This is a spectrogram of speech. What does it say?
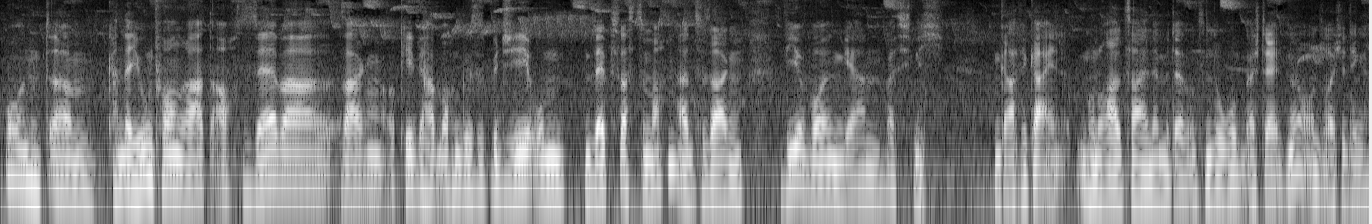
Und ähm, kann der Jugendfondsrat auch selber sagen, okay, wir haben auch ein gewisses Budget, um selbst was zu machen? Also zu sagen, wir wollen gern, weiß ich nicht, einen Grafiker ein ein Honorar zahlen, damit er uns ein Logo erstellt ne? und solche Dinge.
